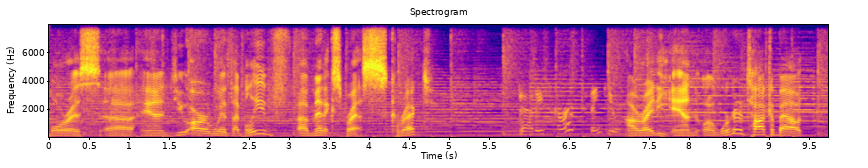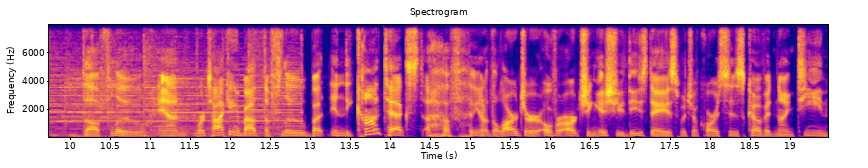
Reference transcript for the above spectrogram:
Morris, uh, and you are with, I believe, uh, MedExpress, correct? That is correct. Thank you. All righty. And uh, we're going to talk about the flu and we're talking about the flu but in the context of you know the larger overarching issue these days which of course is covid-19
